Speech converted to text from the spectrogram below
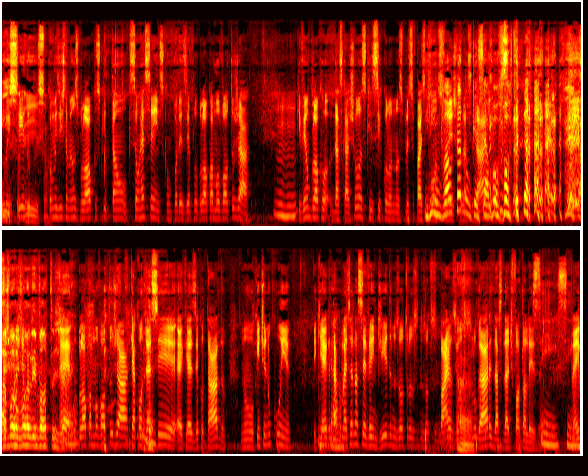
Isso, conhecido. isso. Como existem também os blocos que, tão, que são recentes, como, por exemplo, o Bloco Amor Volto Já. Uhum. Que vem um bloco das cachorras que circulam nos principais E não pontos volta nunca, esse cidade. amor volta. Amor, vou ali e volto já. É, o bloco Amor Volto Já, que acontece, é, que é executado no Quintino Cunha. E que está Legal. começando a ser vendido nos outros, nos outros bairros e outros Ah. lugares da cidade de Fortaleza. sim, sim. Né? E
